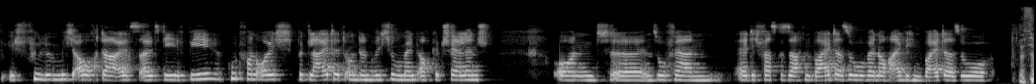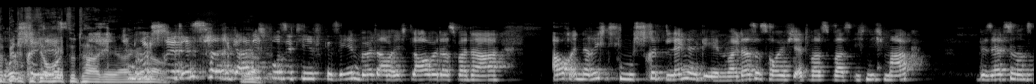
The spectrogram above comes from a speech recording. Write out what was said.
ich fühle mich auch da als, als DFB gut von euch begleitet und im richtigen Moment auch gechallenged. Und äh, insofern hätte ich fast gesagt, ein weiter so, wenn auch eigentlich ein weiter so. Das verbindet sich ja heutzutage, ja. Ein genau. Rückschritt ist äh, gar ja. nicht positiv gesehen wird, aber ich glaube, dass wir da auch in der richtigen Schrittlänge gehen, weil das ist häufig etwas, was ich nicht mag. Wir setzen uns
